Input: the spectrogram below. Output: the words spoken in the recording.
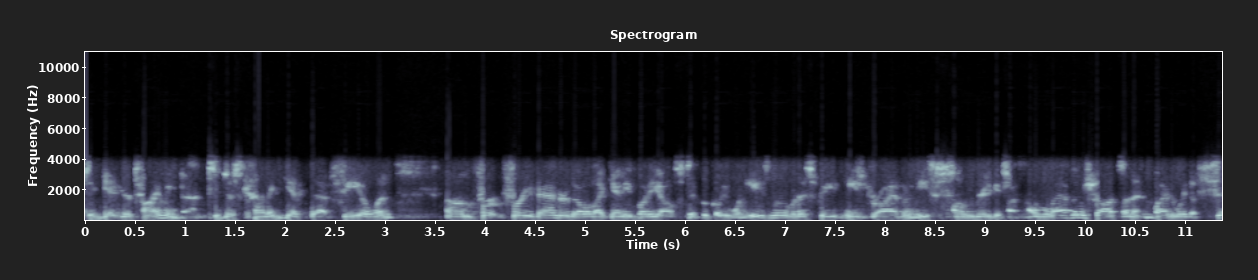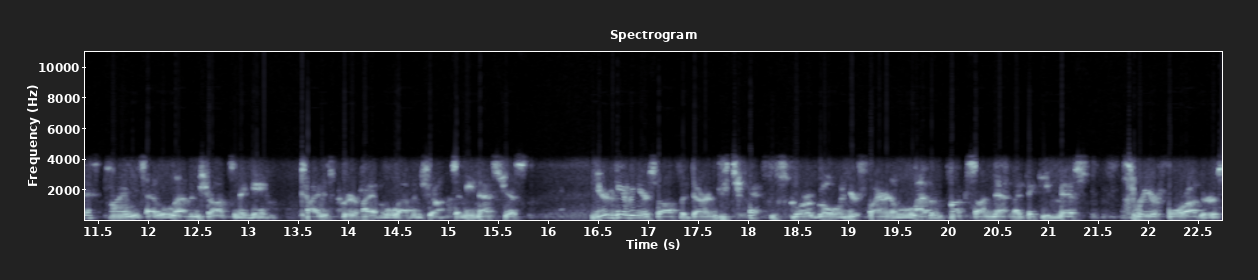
to get your timing back, to just kind of get that feel. And um, for for Evander though, like anybody else, typically when he's moving his feet and he's driving, he's hungry to get shots. 11 shots on it, and by the way, the fifth time he's had 11 shots in a game, tied his career high of 11 shots. I mean, that's just you're giving yourself a darn good chance to score a goal, and you're firing 11 pucks on net, and I think he missed three or four others.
